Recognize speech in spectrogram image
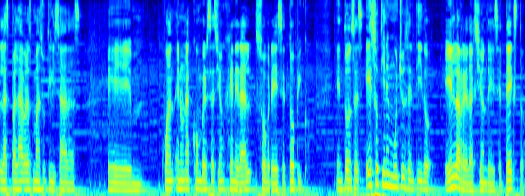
las palabras más utilizadas em, en una conversación general sobre ese tópico. Entonces, eso tiene mucho sentido en la redacción de ese texto.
